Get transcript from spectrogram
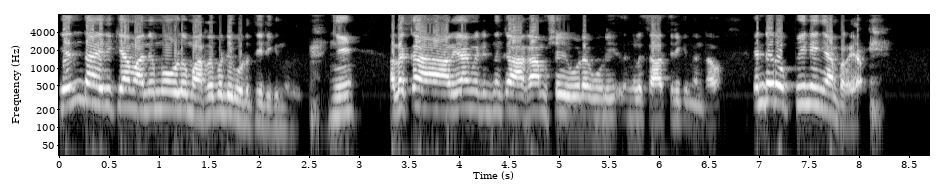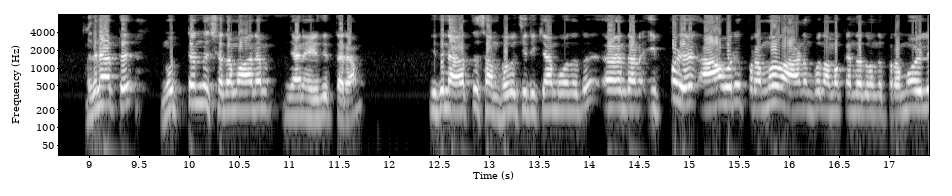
എന്തായിരിക്കാം അനുമോൾ മറുപടി കൊടുത്തിരിക്കുന്നത്? ഏ അതൊക്കെ അറിയാൻ വേണ്ടി നിങ്ങൾക്ക് ആകാംക്ഷയോടെ കൂടി നിങ്ങൾ കാത്തിരിക്കുന്നുണ്ടാവും. എന്റെ ഒരു ഒപ്പീനിയൻ ഞാൻ പറയാം. ഇതിനകത്ത് നൂറ്റൊന്ന് ശതമാനം ഞാൻ എഴുതിത്തരാം. ഇതിനകത്ത് സംഭവിച്ചിരിക്കാൻ പോകുന്നത് എന്താണ് ഇപ്പോഴ് ആ ഒരു പ്രമോ കാണുമ്പോൾ നമുക്ക് എന്താ തോന്നുന്നത്? പ്രമോയിൽ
